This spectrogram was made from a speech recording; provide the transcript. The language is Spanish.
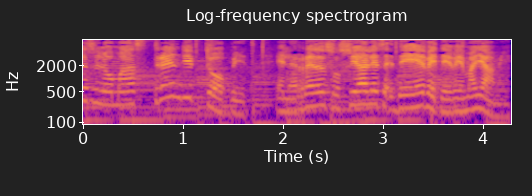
es lo más trendy topic en las redes sociales de EBTV Miami.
